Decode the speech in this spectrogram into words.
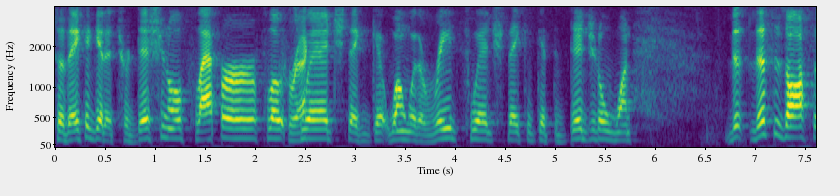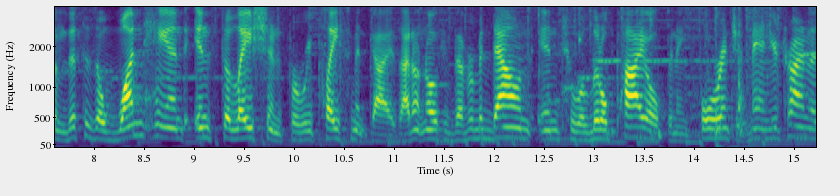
So they could get a traditional flapper float Correct. switch. They could get one with a reed switch. They could get the digital one. Th this is awesome. This is a one-hand installation for replacement, guys. I don't know if you've ever been down into a little pie opening, four inches. Man, you're trying to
